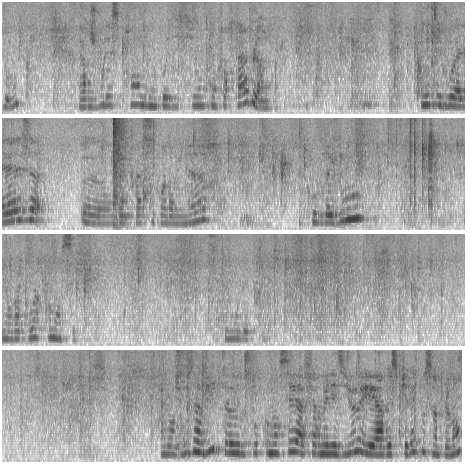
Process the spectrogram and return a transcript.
Bon. Alors, je vous laisse prendre une position confortable. Mettez-vous à l'aise. Euh, on va être assis pendant une heure. Couvrez-vous. Et on va pouvoir commencer. Si tout le monde est prêt. Alors je vous invite euh, pour commencer à fermer les yeux et à respirer tout simplement,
